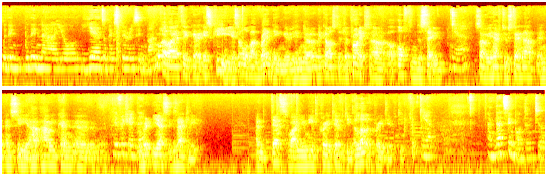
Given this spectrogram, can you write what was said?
within within uh, your years of experience in banking? Well, I think uh, it's key. It's all about branding, uh, you know, because the, the products are often the same. yeah, So you have to stand up and, and see how, how you can. Uh, differentiate them. yes, exactly. And that's why you need creativity, a lot of creativity. Yeah, and that's important too.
